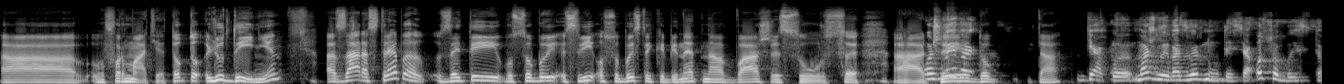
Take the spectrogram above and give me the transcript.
а, форматі. Тобто людині а зараз треба зайти в особи, свій особистий кабінет на ваш ресурс. А, Можливо, чи до... Так. Дякую. Можливо звернутися особисто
